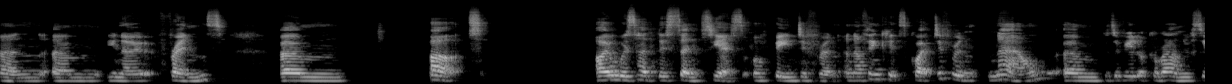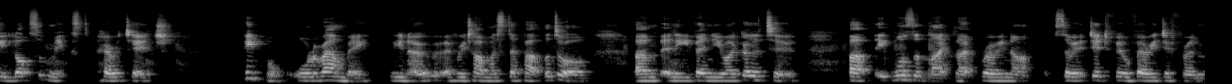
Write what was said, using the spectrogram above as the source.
and um, you know friends. Um, but I always had this sense, yes, of being different, and I think it's quite different now because um, if you look around, you'll see lots of mixed heritage people all around me, you know, every time I step out the door, um, any venue I go to. But it wasn't like that growing up. So it did feel very different.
